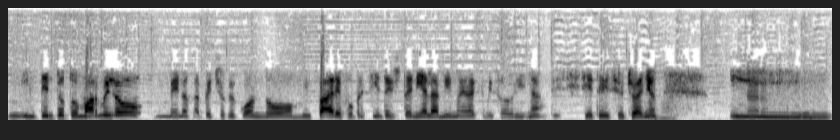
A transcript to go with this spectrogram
intento tomármelo menos a pecho que cuando mi padre fue presidente, yo tenía la misma edad que mi sobrina, 17, 18 años, y,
